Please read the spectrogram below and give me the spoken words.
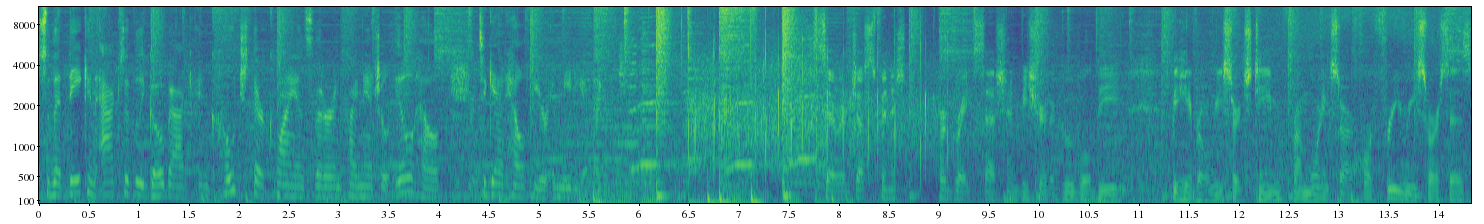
so that they can actively go back and coach their clients that are in financial ill health to get healthier immediately. Sarah just finished her great session. Be sure to Google the behavioral research team from Morningstar for free resources.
